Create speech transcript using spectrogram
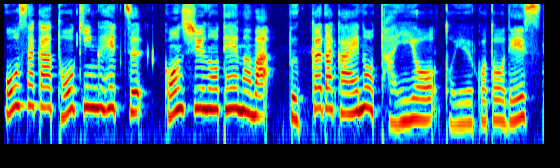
大阪トーキングヘッズ。今週のテーマは物価高への対応ということです。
